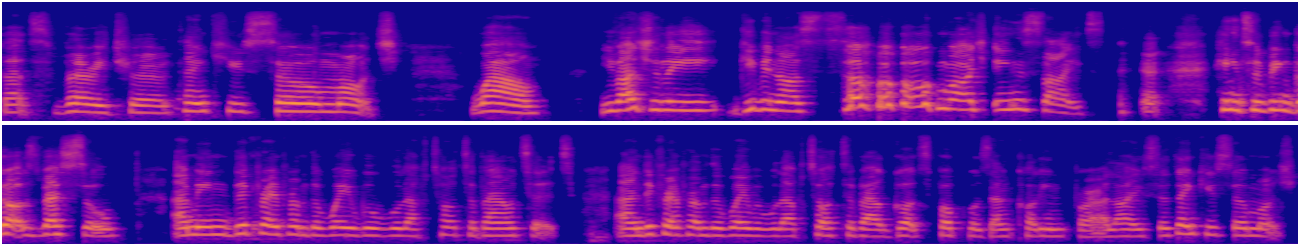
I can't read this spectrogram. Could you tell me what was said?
That's very true. Thank you so much. Wow. You've actually given us so much insight into being God's vessel. I mean, different from the way we would have thought about it, and different from the way we would have thought about God's purpose and calling for our lives. So, thank you so much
